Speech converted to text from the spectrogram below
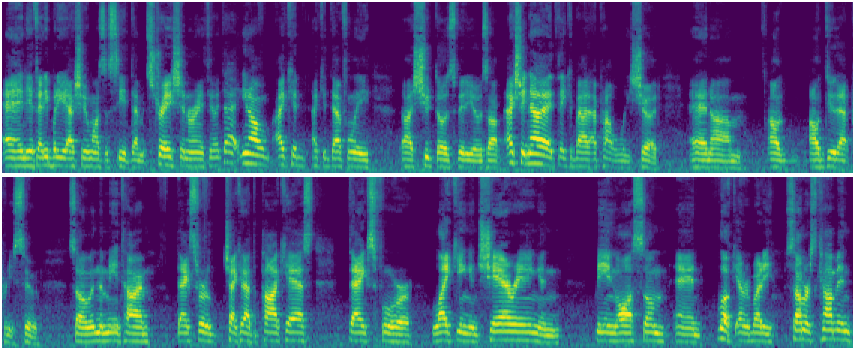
And if anybody actually wants to see a demonstration or anything like that, you know, I could I could definitely uh, shoot those videos up. Actually, now that I think about it, I probably should, and um, I'll I'll do that pretty soon. So in the meantime, Thanks for checking out the podcast. Thanks for liking and sharing and being awesome. And look, everybody, summer's coming.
